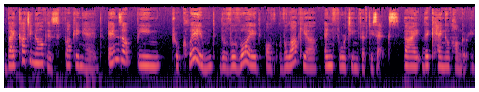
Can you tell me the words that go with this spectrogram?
by cutting off his fucking head. Ends up being proclaimed the Voivode of Wallachia in 1456 by the King of Hungary.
